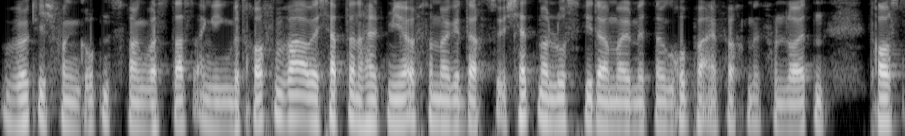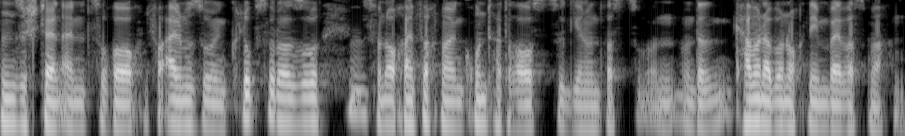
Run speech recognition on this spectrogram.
wirklich von Gruppenzwang, was das anging, betroffen war. Aber ich habe dann halt mir öfter mal gedacht, so ich hätte mal Lust, wieder mal mit einer Gruppe einfach mit von Leuten draußen hinzustellen, eine zu rauchen. Vor allem so in Clubs oder so, Hm. dass man auch einfach mal einen Grund hat, rauszugehen und was zu. Und, und dann kann man aber noch nebenbei was machen.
